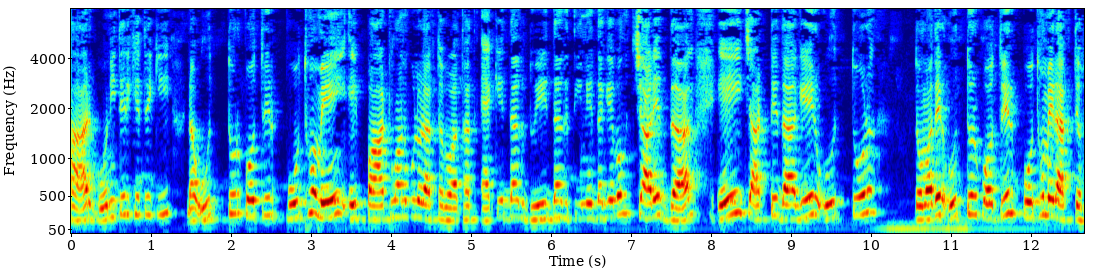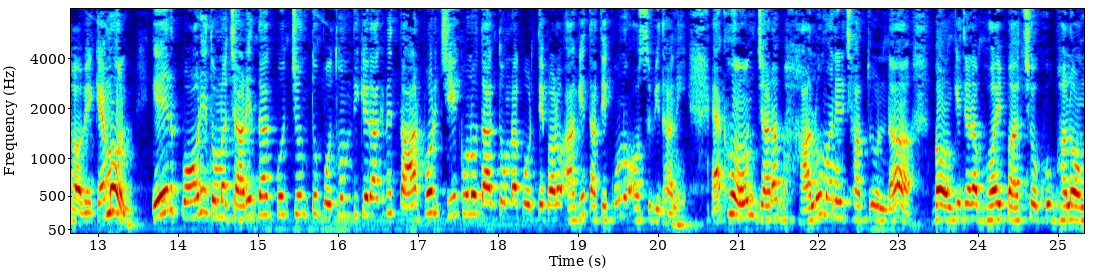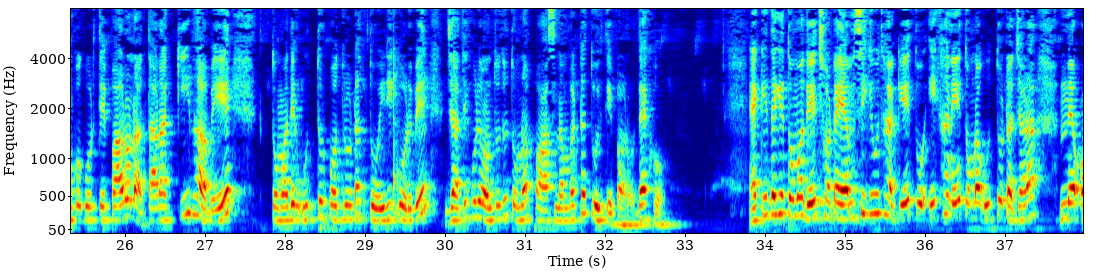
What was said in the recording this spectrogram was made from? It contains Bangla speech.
আর গণিতের ক্ষেত্রে কি? না উত্তরপত্রের প্রথমেই এই পার্ট ওয়ানগুলো রাখতে হবে, অর্থাৎ একের দাগ, দুইয়ের দাগ, তিনের দাগ এবং চারের দাগ। এই চারটে দাগের উত্তর তোমাদের উত্তরপত্রের প্রথমে রাখতে হবে। কেমন? এরপরে তোমরা চারের দাগ পর্যন্ত প্রথম দিকে রাখবে, তারপর যে কোনো দাগ তোমরা করতে পারো আগে, তাতে কোনো অসুবিধা নেই। এখন যারা ভালো মানের ছাত্র না, বা অঙ্কে যারা ভয় পাচ্ছ, খুব ভালো অঙ্ক করতে পারো না, তারা কীভাবে তোমাদের উত্তরপত্রটা তৈরি করবে যাতে করে অন্তত তোমরা পাঁচ নাম্বারটা তুলতে পারো। দেখো একে দাগে তোমাদের ছটা এমসিকিউ থাকে, তো এখানে তোমরা উত্তরটা যারা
